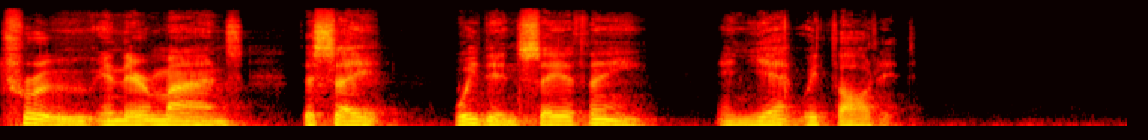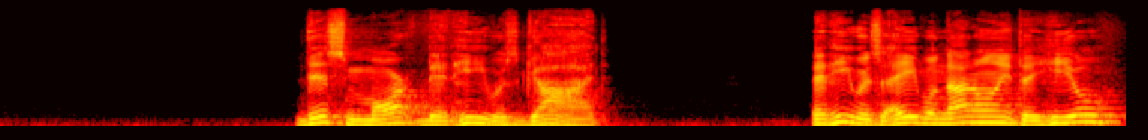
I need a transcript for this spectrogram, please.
true in their minds to say, We didn't say a thing, and yet we thought it. This marked that he was God that he was able not only to heal,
